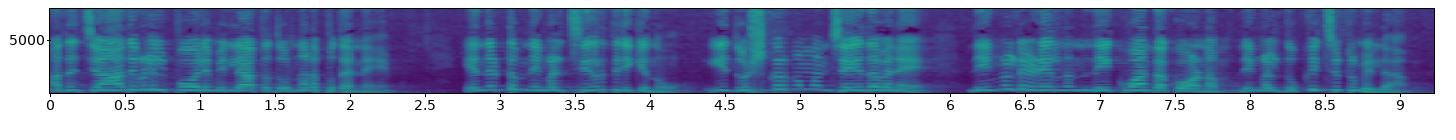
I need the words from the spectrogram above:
അത് ജാതികളിൽ പോലും ഇല്ലാത്ത ദുർനടപ്പ് തന്നെ. എന്നിട്ടും നിങ്ങൾ ചീർത്തിരിക്കുന്നു. ഈ ദുഷ്കർമ്മം ചെയ്തവനെ നിങ്ങളുടെ ഇടയിൽ നിന്ന് നീക്കുവാൻ തക്കവണ്ണം നിങ്ങൾ ദുഃഖിച്ചിട്ടുമില്ല.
